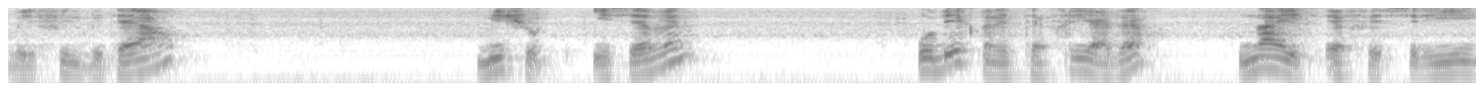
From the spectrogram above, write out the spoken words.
بالفيل بتاعه bishop E 7 وبيكمل التفريع ده. knight F 3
